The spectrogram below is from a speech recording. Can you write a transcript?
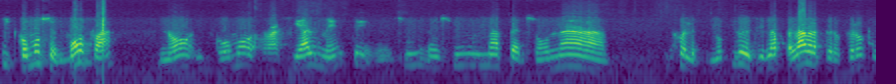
y cómo se mofa, ¿no? Y cómo racialmente es, una persona, híjole, no quiero decir la palabra, pero creo que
